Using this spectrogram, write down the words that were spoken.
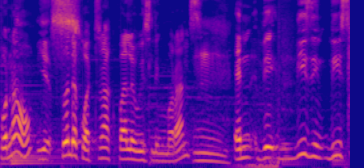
for now Yes. tuende kwa track pale whistling morans Mm. and the, these, in, these,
